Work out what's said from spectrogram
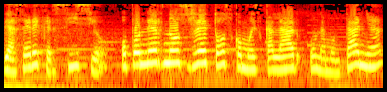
de hacer ejercicio o ponernos retos como escalar una montaña,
